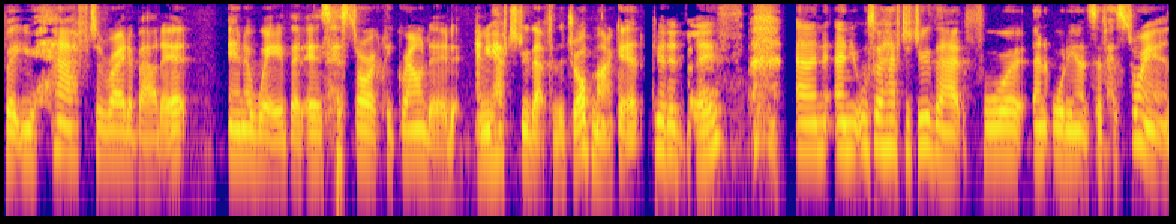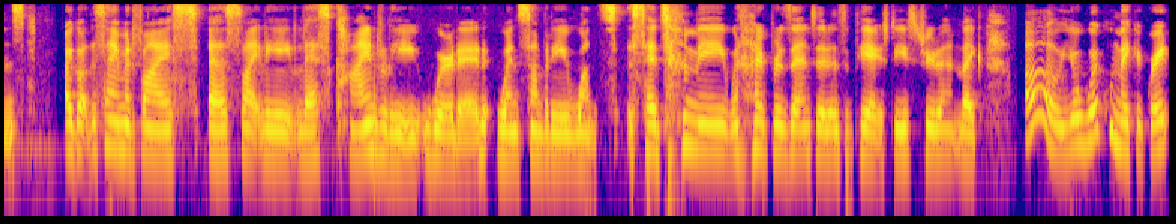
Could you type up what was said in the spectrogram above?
but you have to write about it in a way that is historically grounded and you have to do that for the job market. Good advice. And and you also have to do that for an audience of historians I got the same advice, uh, slightly less kindly worded, when somebody once said to me when I presented as a PhD student, like, oh, your work will make a great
